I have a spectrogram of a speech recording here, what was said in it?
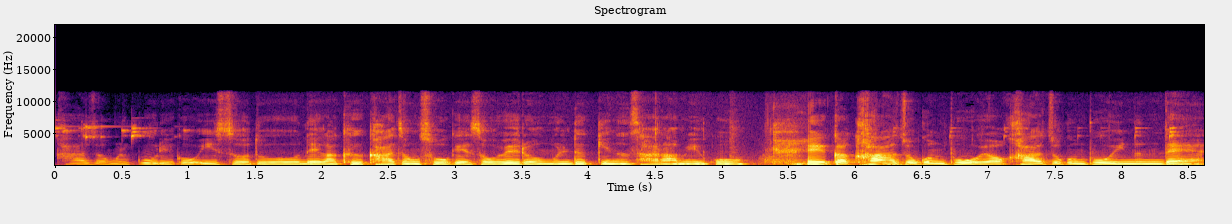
가정을 꾸리고 있어도 내가 그 가정 속에서 외로움을 느끼는 사람이고. 그러니까 가족은 보여 가족은 보이는데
